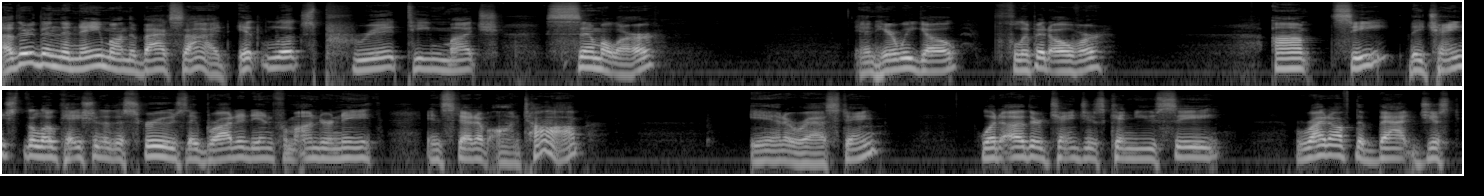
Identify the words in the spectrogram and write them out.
Other than the name on the back side, it looks pretty much similar. And here we go. Flip it over. Um, see, they changed the location of the screws. They brought it in from underneath instead of on top. Interesting. What other changes can you see? Right off the bat, just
